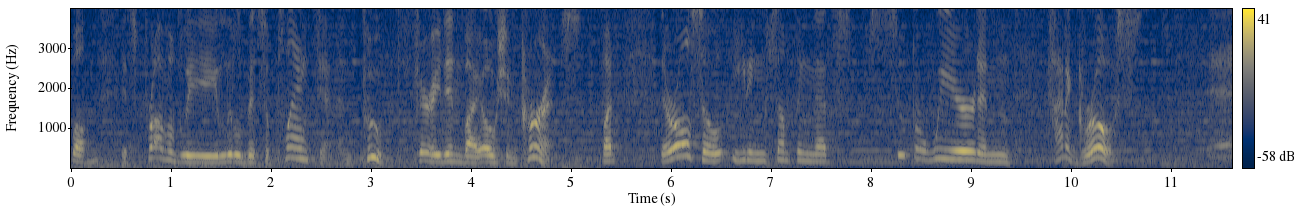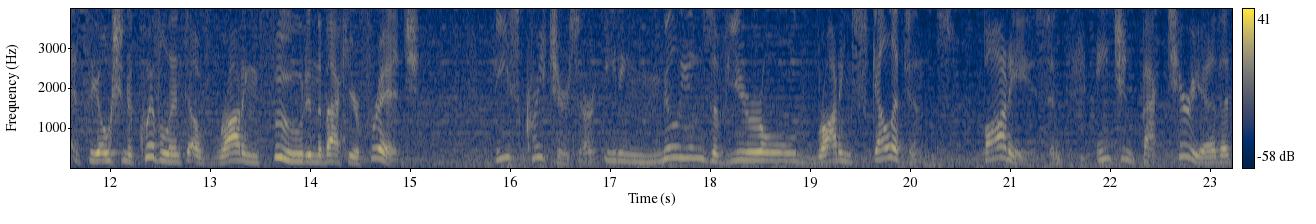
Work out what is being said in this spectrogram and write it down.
Well, it's probably little bits of plankton and poop ferried in by ocean currents, but they're also eating something that's super weird and kind of gross. It's the ocean equivalent of rotting food in the back of your fridge. These creatures are eating millions of year old rotting skeletons, bodies, and ancient bacteria that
